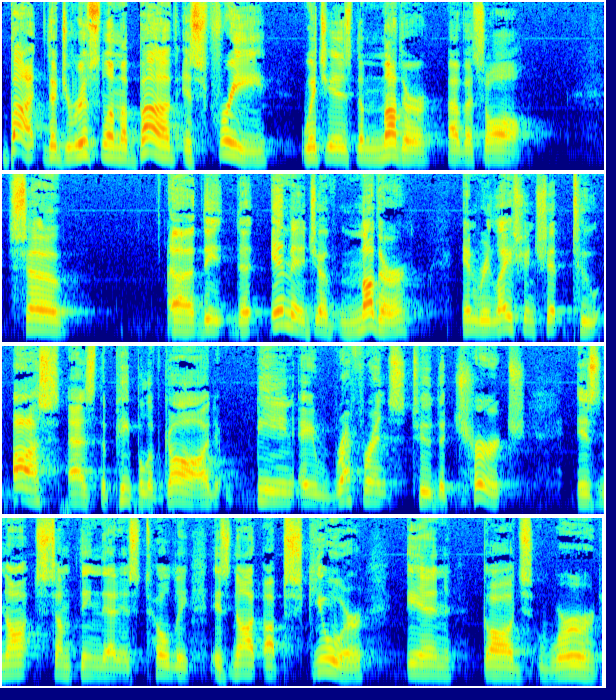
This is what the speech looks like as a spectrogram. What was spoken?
But the Jerusalem above is free, which is the mother of us all. So, uh, the, the image of mother in relationship to us as the people of God being a reference to the church is not something that is totally, is not obscure in God's word.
